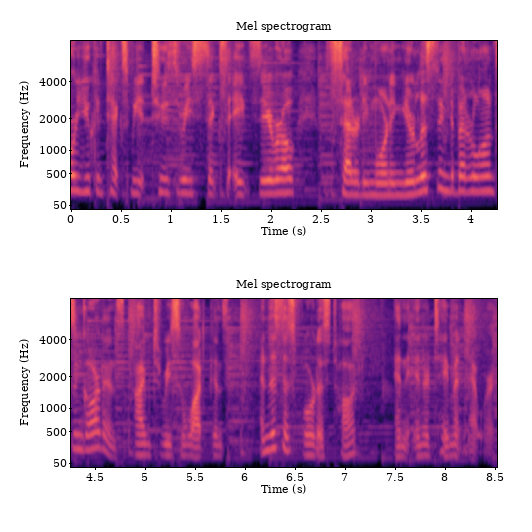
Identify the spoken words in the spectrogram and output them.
or you can text me at 23680. It's Saturday morning. You're listening to Better Lawns and Gardens. I'm Teresa Watkins, and this is Florida's Talk and Entertainment Network.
